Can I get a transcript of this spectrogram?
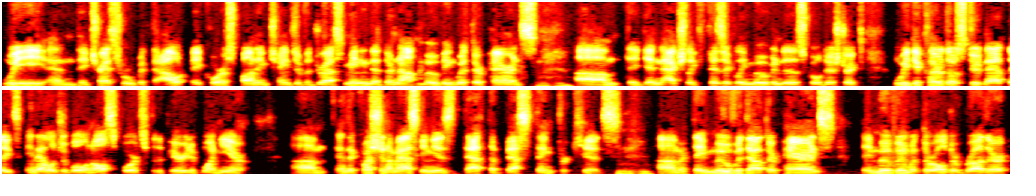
we and they transfer without a corresponding change of address, meaning that they're not moving with their parents. Mm-hmm. Um, they didn't actually physically move into the school district. We declare those student athletes ineligible in all sports for the period of one year. Um, and the question I'm asking is that the best thing for kids? Mm-hmm. Um, if they move without their parents, they move in with their older brother.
